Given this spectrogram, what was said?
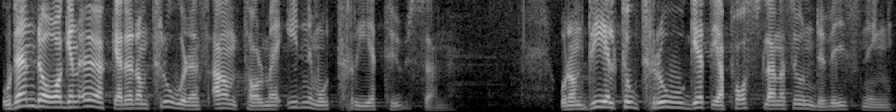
och den dagen ökade de troendes antal med inemot 3000. Och de deltog troget i apostlarnas undervisning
